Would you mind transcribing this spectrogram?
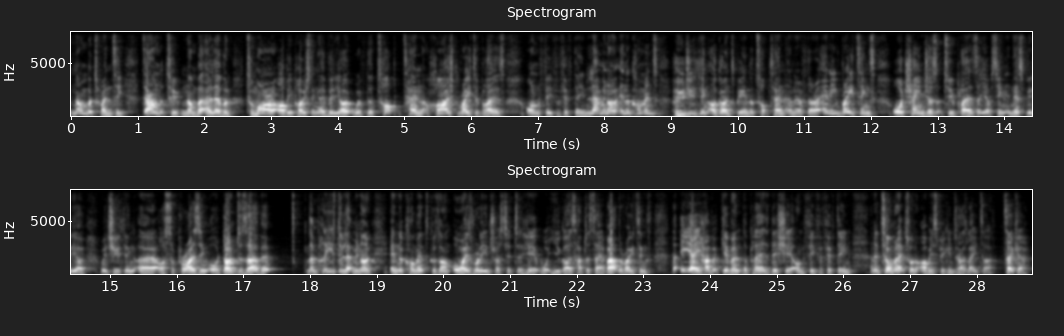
number 20 down to number 11. Tomorrow I'll be posting a video with the top 10 highest rated players on FIFA 15. Let me know in the comments who do you think are going to be in the top 10 and if there are any ratings or changes to players that you have seen in this video which you think uh, are surprising or don't deserve it then please do let me know in the comments because I'm always really interested to hear what you guys have to say about the ratings that EA have given the players this year on FIFA 15. And until my next one, I'll be speaking to you guys later. Take care.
